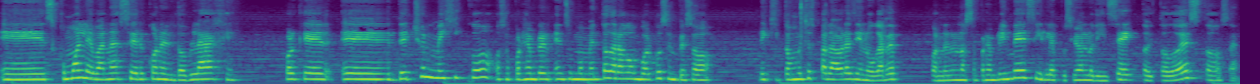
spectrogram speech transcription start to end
es cómo le van a hacer con el doblaje. Porque eh, de hecho en México, o sea, por ejemplo, en, en su momento Dragon Ball pues empezó, le quitó muchas palabras y en lugar de poner, no sé, por ejemplo, imbécil, le pusieron lo de insecto y todo esto, o sea,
